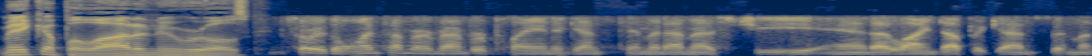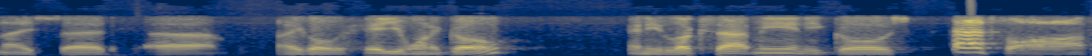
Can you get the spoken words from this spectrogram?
Make up a lot of new rules. Sorry, the one time I remember playing against him at MSG, and I lined up against him, and I said, uh, "I go, hey, you want to go?" And he looks at me and he goes, "F off,"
